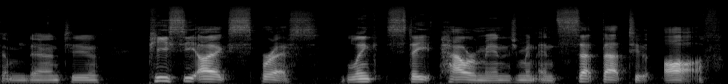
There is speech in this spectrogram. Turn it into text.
coming down to PCI Express, link state power management, and set that to off.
